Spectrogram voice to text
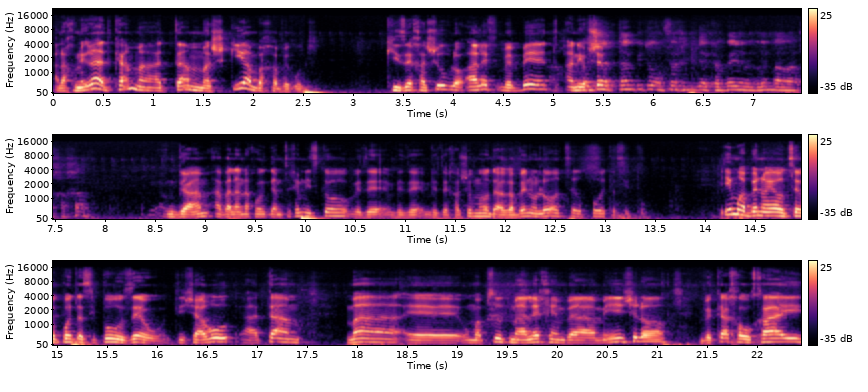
אנחנו נראה עד כמה אתה משקיע בחברות. כי זה חשוב לו, א', וב', אני חושב... שאתה פתאום הופך לקבל דברים מהחכם. גם, אבל אנחנו גם צריכים לזכור, וזה, וזה, וזה חשוב מאוד, הרבנו לא עוצר פה את הסיפור. אם רבנו היה עוצר פה את הסיפור, זהו, תישארו, הטעם, מה, אה, הוא מבסוט מהלחם והמעיל שלו, וככה הוא חי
